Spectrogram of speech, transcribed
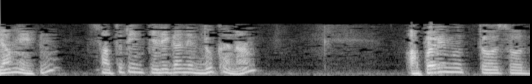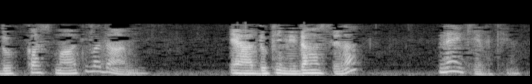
යමෙක් සතුටින් පිළිගන්නේ දුක නම් අපරිමුත්තෝසෝ දුක්ඛස්මාති වදාමි. එයා දුකින් නිදහස් වෙලා නැහැ කියලා කියනවා.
